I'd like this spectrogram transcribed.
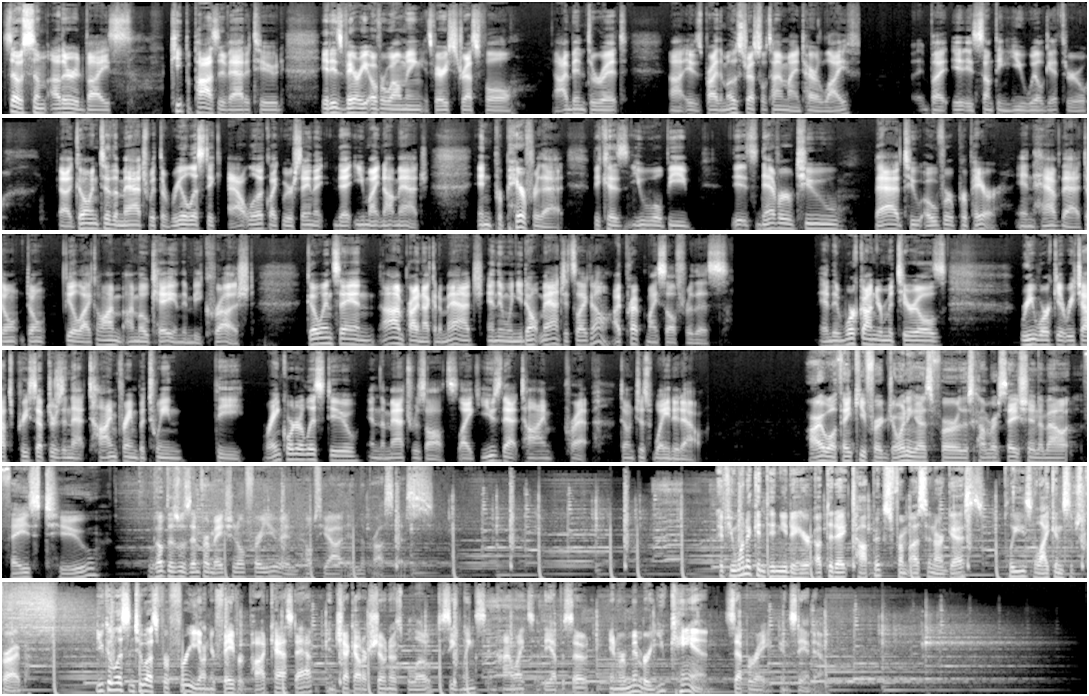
So, some other advice keep a positive attitude. It is very overwhelming, it's very stressful. I've been through it. Uh, it was probably the most stressful time of my entire life, but it is something you will get through. Uh, go into the match with the realistic outlook, like we were saying that that you might not match, and prepare for that because you will be. It's never too bad to over prepare and have that. Don't don't feel like oh I'm I'm okay and then be crushed. Go in saying I'm probably not going to match, and then when you don't match, it's like oh I prepped myself for this, and then work on your materials, rework it, reach out to preceptors in that time frame between the rank order list due and the match results. Like use that time prep. Don't just wait it out. all right well thank you for joining us for this conversation about phase two we hope this was informational for you and helps you out in the process if you want to continue to hear up-to-date topics from us and our guests please like and subscribe You can listen to us for free on your favorite podcast app and check out our show notes below to see links and highlights of the episode. And remember, you can separate and stand out.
